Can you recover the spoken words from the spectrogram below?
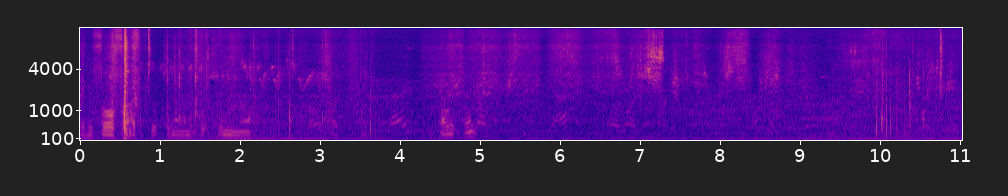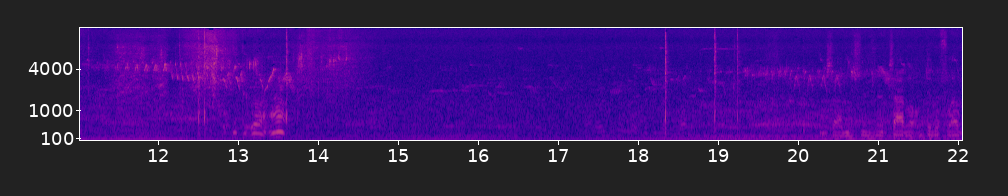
Maybe four or five cups and I'm going to put some uh, pellets in. Keep it like that. So Tiny little dibber float.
